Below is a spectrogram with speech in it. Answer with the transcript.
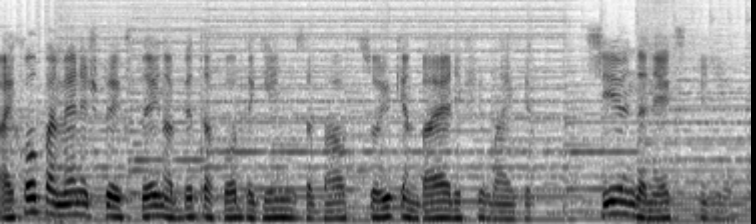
I hope I managed to explain a bit of what the game is about so you can buy it if you like it. See you in the next video.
